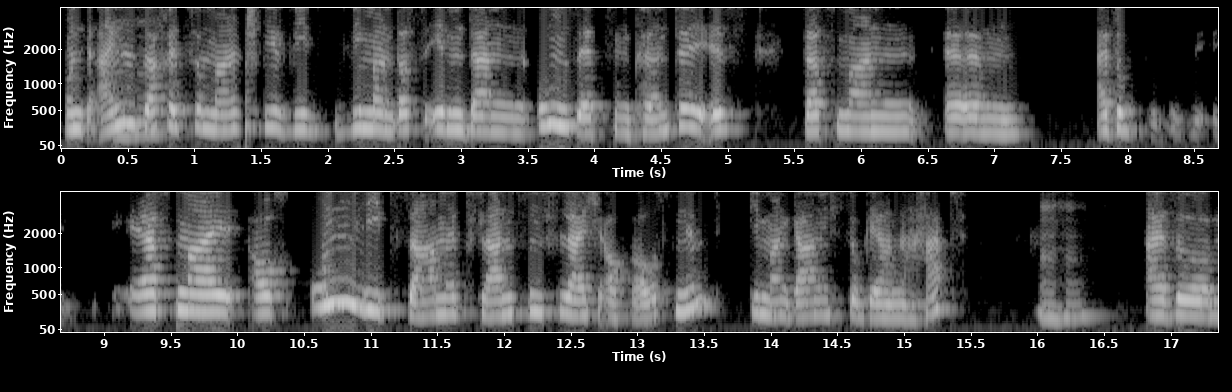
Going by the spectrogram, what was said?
Und eine mhm. Sache zum Beispiel, wie, wie man das eben dann umsetzen könnte, ist, dass man ähm, also erstmal auch unliebsame Pflanzen vielleicht auch rausnimmt, die man gar nicht so gerne hat. Mhm. Also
